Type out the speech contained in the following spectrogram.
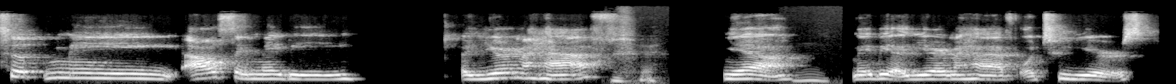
took me, I'll say maybe a year and a half. yeah, mm. maybe a year and a half or two years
